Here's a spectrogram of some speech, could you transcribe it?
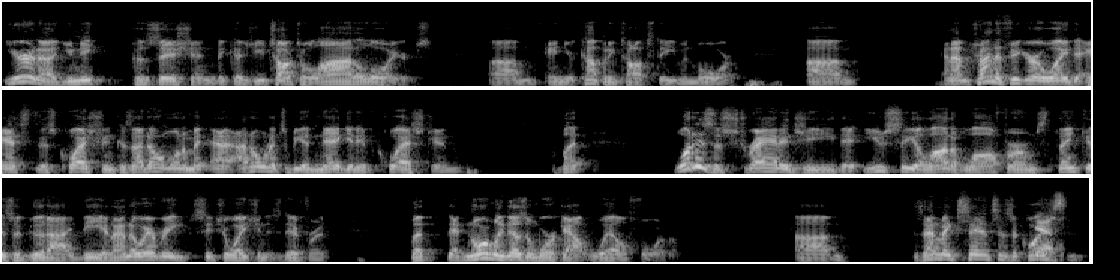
you're in a unique position because you talk to a lot of lawyers um, and your company talks to even more um, and i'm trying to figure a way to answer this question because i don't want to make i don't want it to be a negative question but what is a strategy that you see a lot of law firms think is a good idea? And I know every situation is different, but that normally doesn't work out well for them. Um, does that make sense as a question?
